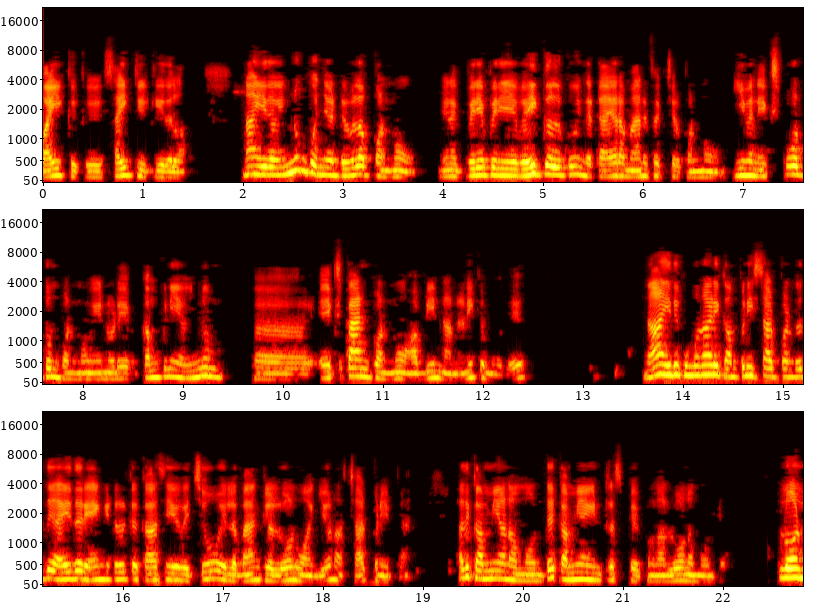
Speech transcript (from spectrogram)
பைக்குக்கு சைக்கிளுக்கு இதெல்லாம். நான் இதை இன்னும் கொஞ்சம் டெவலப் பண்ணும். எனக்கு பெரிய பெரிய வெஹிக்கிள்க்கும் இந்த டயரை மேனுஃபேக்சர் பண்ணும். ஈவன் எக்ஸ்போர்ட்டும் பண்ணும். என்னுடைய கம்பெனியை இன்னும் எக்ஸ்பேண்ட் பண்ணும் அப்படின்னு நான் நினைக்கும் போது நான் இதுக்கு முன்னாடி கம்பெனி ஸ்டார்ட் பண்ணுறது ஐதர் என்கிட்ட இருக்க காசையை வச்சோ இல்லை பேங்க்ல லோன் வாங்கியோ நான் ஸ்டார்ட் பண்ணியிருப்பேன் அது கம்மியான அமௌண்ட்டு கம்மியாக இன்ட்ரெஸ்ட் பே பண்ணலாம் loan amount loan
